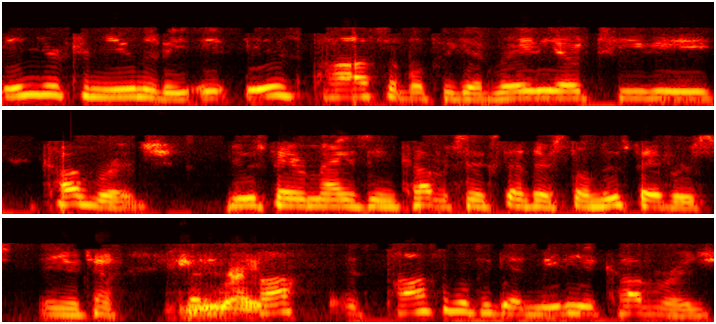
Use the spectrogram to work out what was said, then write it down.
in your community, it is possible to get radio, TV coverage, newspaper, magazine coverage, to the extent there's still newspapers in your town. But it's, right. it's possible to get media coverage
